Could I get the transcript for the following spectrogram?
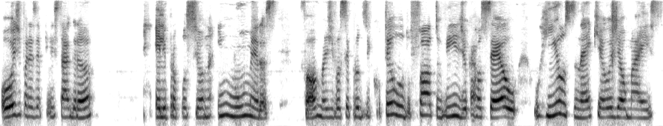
Hoje, por exemplo, o Instagram, ele proporciona inúmeras formas de você produzir conteúdo, foto, vídeo, carrossel, o Reels, né, que hoje é o mais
